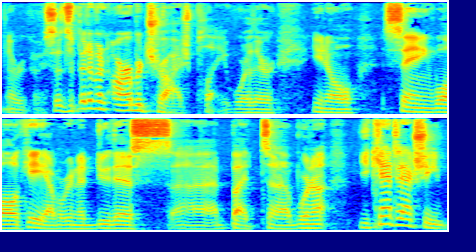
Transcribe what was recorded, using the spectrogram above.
there we go. So it's a bit of an arbitrage play where they're, you know, saying, well, okay, yeah, we're going to do this, uh, but uh, we're not. You can't actually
